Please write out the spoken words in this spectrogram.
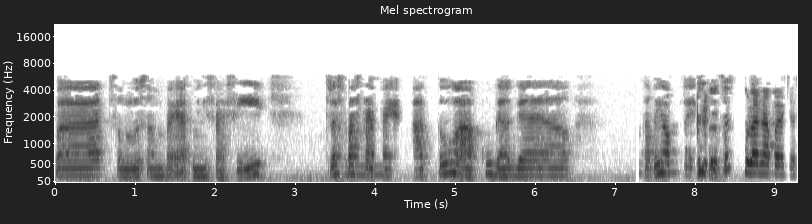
dapat selulus sampai administrasi. Terus pas hmm. TPA tuh aku gagal. Tapi waktu itu itu bulan apa aja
